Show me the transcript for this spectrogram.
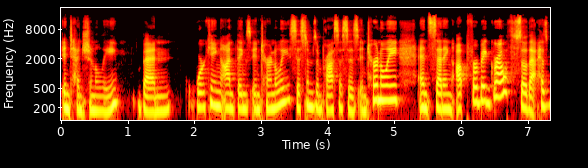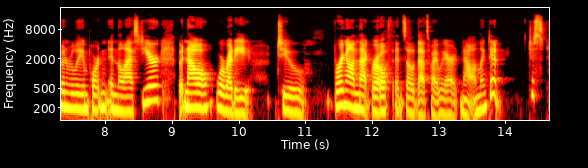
intentionally been working on things internally, systems and processes internally, and setting up for big growth. So that has been really important in the last year. But now we're ready to bring on that growth. And so that's why we are now on LinkedIn. Just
